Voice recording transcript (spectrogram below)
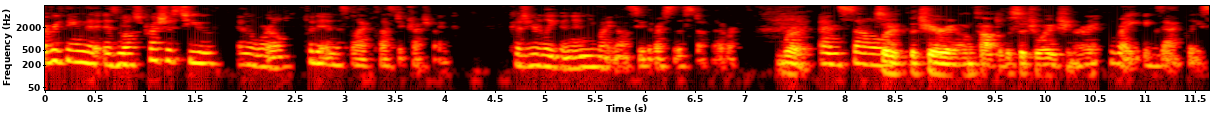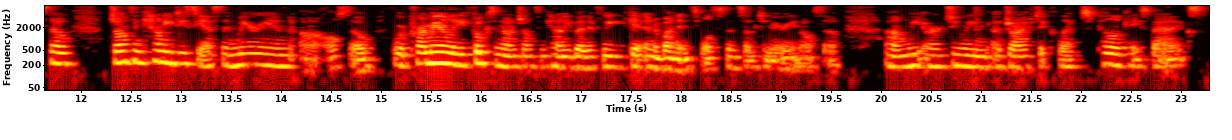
everything that is most precious to you in the world, put it in this black plastic trash bag because you're leaving and you might not see the rest of the stuff ever. Right. And so, So the cherry on top of the situation, right? right, exactly. So Johnson County DCS and Marion uh, also, we're primarily focusing on Johnson County, but if we get an abundance, we'll send some to Marion also. Um, we are doing a drive to collect pillowcase bags.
